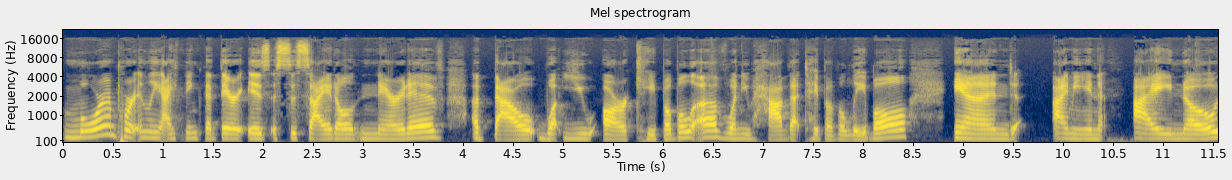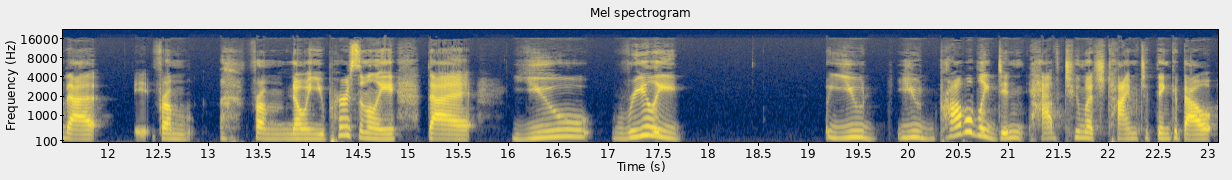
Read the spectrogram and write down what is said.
more importantly, I think that there is a societal narrative about what you are capable of when you have that type of a label. And I mean, I know that from from knowing you personally that you really you you probably didn't have too much time to think about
